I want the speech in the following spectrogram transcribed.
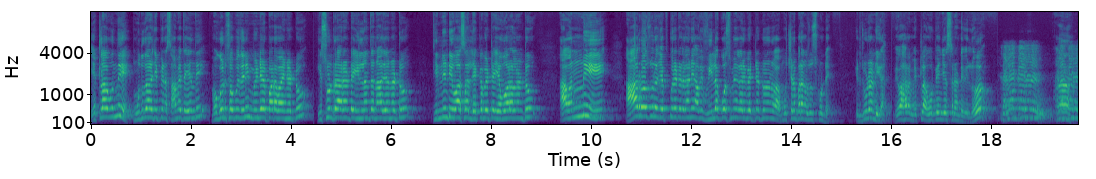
ఎట్లా ఉంది? ముదుగా చెప్పిన సామెత ఏంది? మొగుడు సొమ్మిదిని మిండేడు పాడవాయినట్టు ఇసుంటారంటే ఇల్లంతా నాది అన్నట్టు తిన్నింటి వాసాలు లెక్క పెట్టే ఎవరాలంటూ అవన్నీ ఆ రోజుల్లో చెప్పుకునేటట్టు కానీ అవి వీళ్ళ కోసమే కానీ పెట్టినట్టు ముచ్చట పరంగా చూసుకుంటే. ఇటు చూడండి ఇక వ్యవహారం ఎట్లా ఓపెన్ చేస్తారంటే వీళ్ళు. కళాకారులు కళాకారుల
